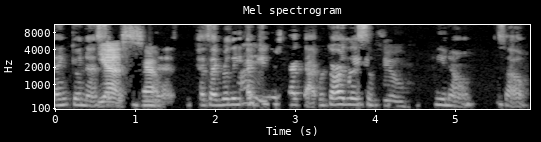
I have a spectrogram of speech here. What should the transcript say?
Thank goodness. Yes. Yeah. Because I really, right. I do respect that regardless of, you know, so.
